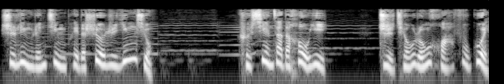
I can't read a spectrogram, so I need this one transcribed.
是令人敬佩的射日英雄，可现在的后羿只求荣华富贵，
